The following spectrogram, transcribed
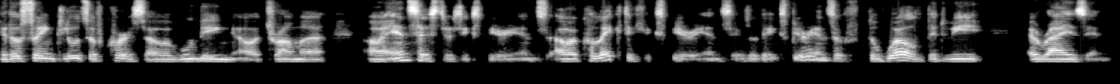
That also includes, of course, our wounding, our trauma, our ancestors' experience, our collective experience, so the experience of the world that we arise in.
